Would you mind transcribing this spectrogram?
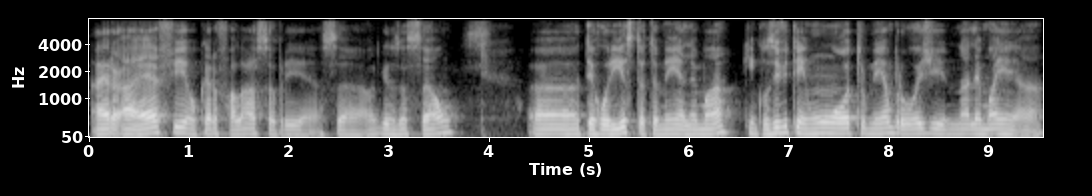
a RAF, eu quero falar sobre essa organização uh, terrorista também alemã, que inclusive tem um ou outro membro hoje na Alemanha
